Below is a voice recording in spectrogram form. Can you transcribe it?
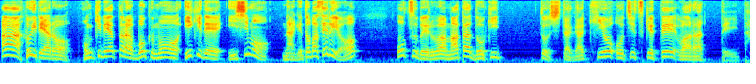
ああ吹いてやろう。本気でやったら僕も息で石も投げ飛ばせるよ。オツベルはまたドキッとしたが気を落ち着けて笑っていた。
